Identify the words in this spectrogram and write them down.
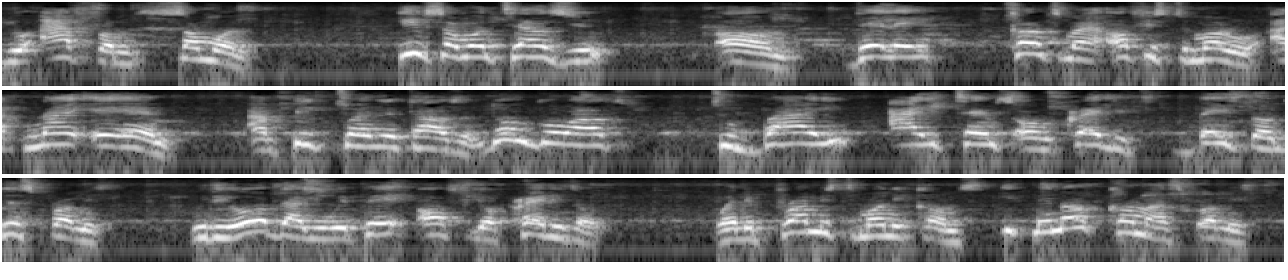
you have from someone. If someone tells you, um, Dele, come to my office tomorrow at 9 a.m. and pick 20,000, don't go out to buy items on credit based on this promise with the hope that you will pay off your creditor. When the promised money comes, it may not come as promised,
